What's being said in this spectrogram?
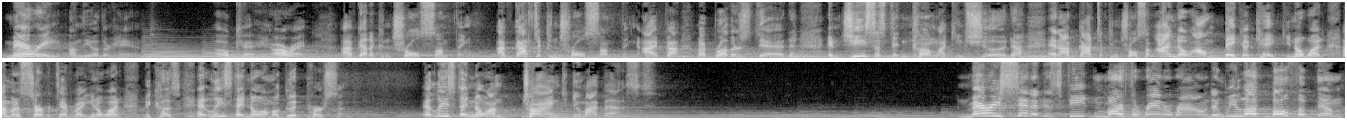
Mary, on the other hand, okay, all right, I've got to control something. I've got to control something. I've got my brother's dead, and Jesus didn't come like he should, and I've got to control something. I know I'll bake a cake. You know what? I'm going to serve it to everybody. You know what? Because at least they know I'm a good person. At least they know I'm trying to do my best. Mary sat at his feet and Martha ran around, and we love both of them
